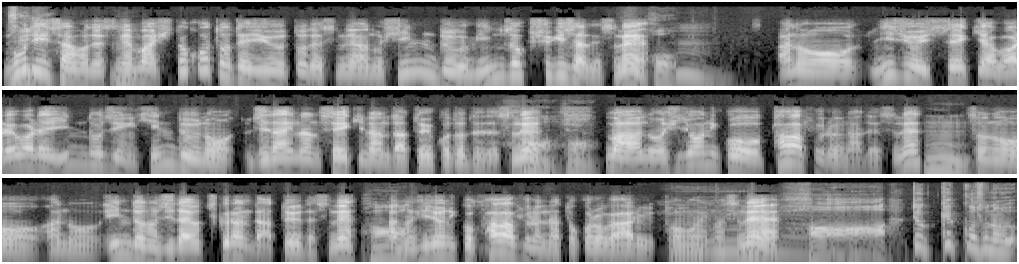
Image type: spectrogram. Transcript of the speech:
モディさんはですね、うん、まあ、一言で言うとですね、あの、ヒンドゥー民族主義者ですね。ほうあの21世紀は我々インド人、ヒンドゥーの時代なん世紀なんだということで、ですね、まあ、あの非常にこうパワフルなですね、うん、そのあのインドの時代を作るんだというですね、あの非常にこうパワフルなところがあると思いますね。はあ、で結構その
